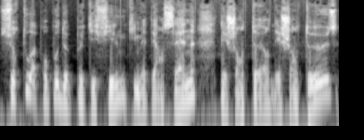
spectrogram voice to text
surtout à propos de petits films qui mettaient en scène des chanteurs, des chanteuses.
